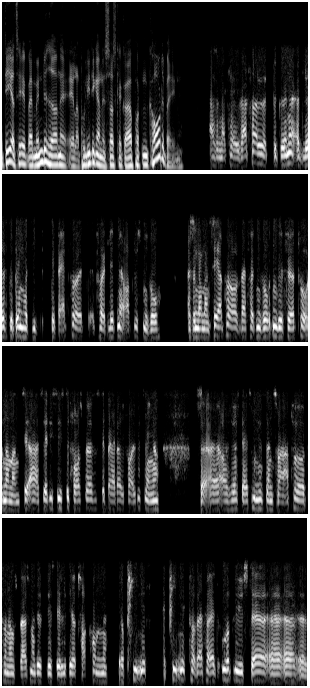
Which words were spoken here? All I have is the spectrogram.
idéer til, hvad myndighederne eller politikerne så skal gøre på den korte bane? Altså, man kan i hvert fald begynde at løfte den her debat på et, på et lidt mere oplyst niveau. Altså, når man ser på, hvad for et niveau den bliver ført på, når man ser, ser de sidste forspørgselsdebatter i Folketinget, så, øh, og hører statsministeren svare på, på nogle spørgsmål, der bliver stillet, det er jo tokrummende. Det er jo pinligt. Det er pinligt på, hvad for et uoplyst, øh, øh, øh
